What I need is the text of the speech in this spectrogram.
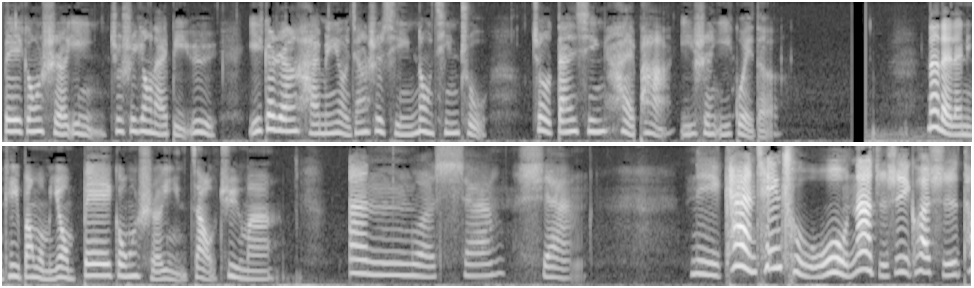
杯弓蛇影就是用来比喻一个人还没有将事情弄清楚，就担心害怕、疑神疑鬼的。那蕾蕾，你可以帮我们用杯弓蛇影造句吗？嗯，我想想，你看清楚，那只是一块石头。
